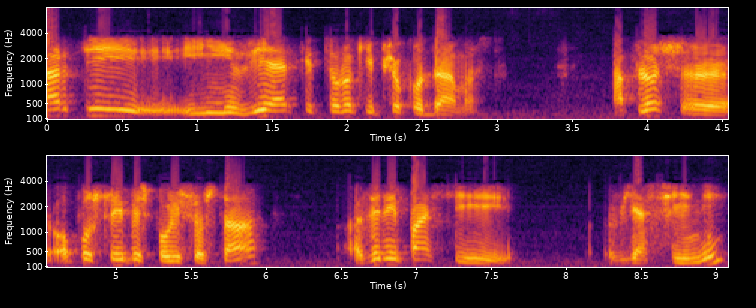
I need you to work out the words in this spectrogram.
χάρτη η Ινδία έρχεται τώρα και πιο κοντά μας. Απλώς ε, όπως το είπες πολύ σωστά δεν υπάρχει βιασύνη,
